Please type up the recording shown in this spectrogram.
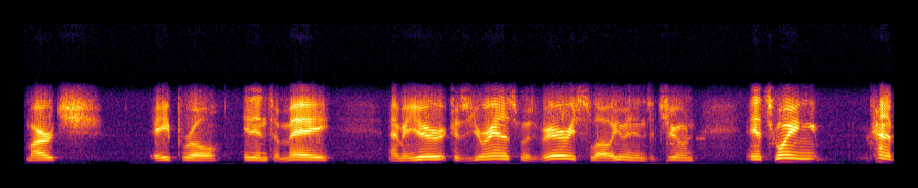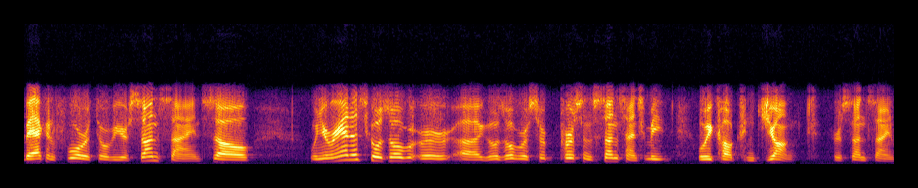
March, April, and into May. I mean, you're because Uranus was very slow, even into June, and it's going kind of back and forth over your sun sign. So when Uranus goes over or uh, goes over a person's sun sign, it's going to be what we call conjunct her sun sign.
